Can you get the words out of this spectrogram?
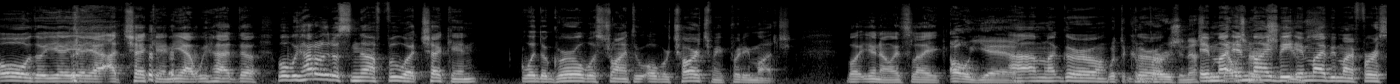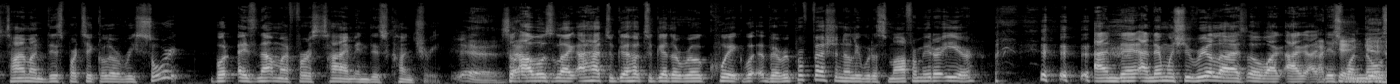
Oh, the yeah, yeah, yeah. At check-in, yeah, we had the well, we had a little snafu at check-in where the girl was trying to overcharge me, pretty much. But you know, it's like oh yeah, I'm like, girl, With the girl, conversion, that's it what- might it might be it might be my first time on this particular resort, but it's not my first time in this country. yeah. So I was like, I had to get her together real quick, but very professionally with a smile from ear to ear. and then and then when she realized, oh, I, I, I this one knows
